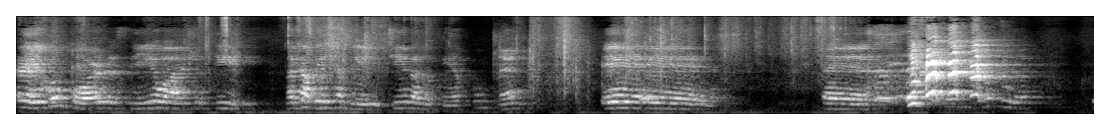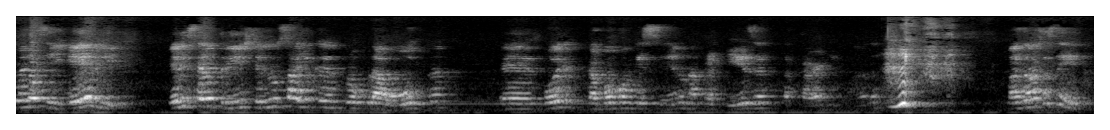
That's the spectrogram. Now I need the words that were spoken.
é, eu concordo, assim, eu acho que na cabeça dele tinha dado tempo, né? É, é, é, mas assim, ele, ele saiu triste, ele não saiu querendo procurar outra, é, foi, acabou acontecendo na fraqueza da carne humana. Mas eu acho assim,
